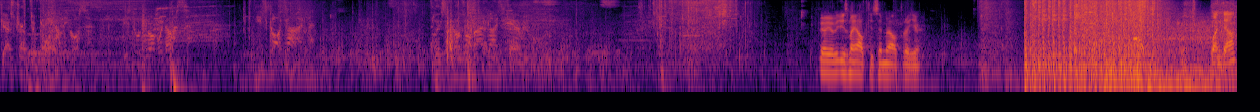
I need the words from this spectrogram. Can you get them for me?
Gas trap deployed. Amigos, these dudes not with us. It's go time. Placing an No bad guys here. Yo, yo, use my ult. Use my ult right here. One down.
